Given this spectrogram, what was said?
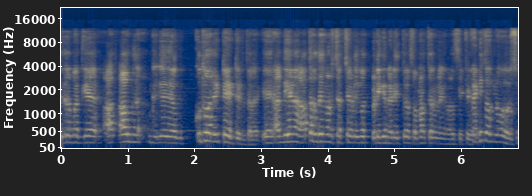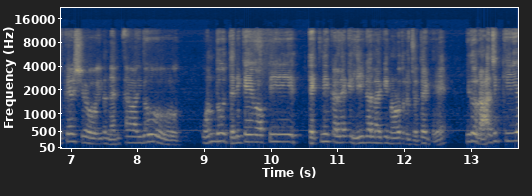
ಇದ್ರ ಬಗ್ಗೆ ಕುತೂಹಲ ಇಟ್ಟೇ ಇಟ್ಟಿರ್ತಾರೆ. ಅಲ್ಲಿ ಏನೋ ಆ ತರದ ಏನಾದ್ರು ಚರ್ಚೆಗಳು ಇವತ್ತು ಬೆಳಿಗ್ಗೆ ನಡೀತು, ಸಮರ್ಥನೆ ಸಿಕ್ಕಿದೆ. ಖಂಡಿತವಾಗ್ಲು ಸುಖೇಶ್ ಇದು ಇದು ಒಂದು ತನಿಖೆ ವ್ಯಾಪ್ತಿ ಟೆಕ್ನಿಕಲ್ ಆಗಿ ಲೀಗಲ್ ಆಗಿ ನೋಡೋದ್ರ ಜೊತೆಗೆ ಇದು ರಾಜಕೀಯ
